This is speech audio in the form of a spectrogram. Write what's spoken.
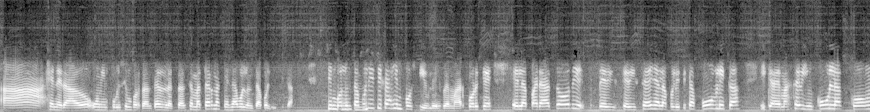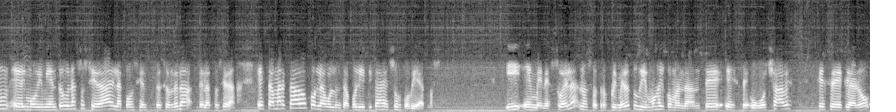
ha generado un impulso importante de la lactancia materna, que es la voluntad política. Sin voluntad política es imposible, Isbemar, porque el aparato de, que diseña la política pública y que además se vincula con el movimiento de una sociedad y la concientización de la, de la sociedad, está marcado por la voluntad política de sus gobiernos. Y en Venezuela nosotros primero tuvimos al comandante este, Hugo Chávez, que se declaró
